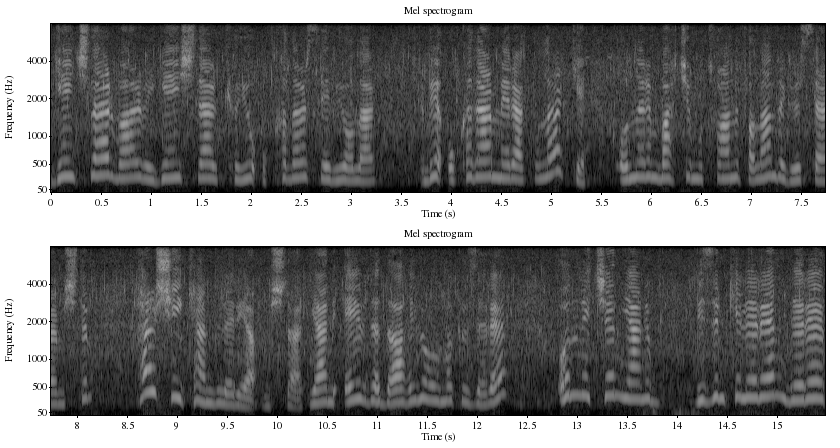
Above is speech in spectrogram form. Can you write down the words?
gençler var ve gençler köyü o kadar seviyorlar ve o kadar meraklılar ki onların bahçe mutfağını falan da göstermiştim. Her şeyi kendileri yapmışlar. Yani evde dahil olmak üzere. Onun için yani bizimkilerin dere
